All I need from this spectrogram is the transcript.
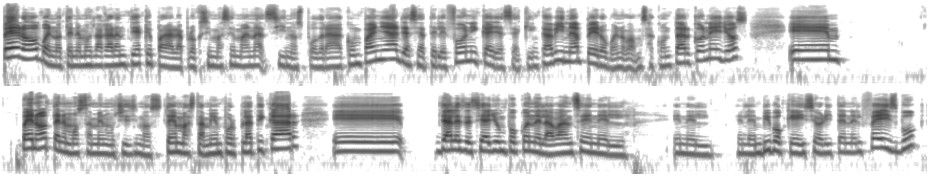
pero bueno, tenemos la garantía que para la próxima semana sí nos podrá acompañar, ya sea telefónica, ya sea aquí en cabina, pero bueno, vamos a contar con ellos. Eh, pero tenemos también muchísimos temas también por platicar. Eh, ya les decía yo un poco en el avance en el, en el el en vivo que hice ahorita en el Facebook.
